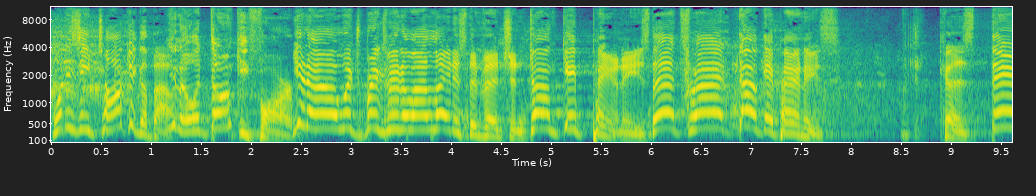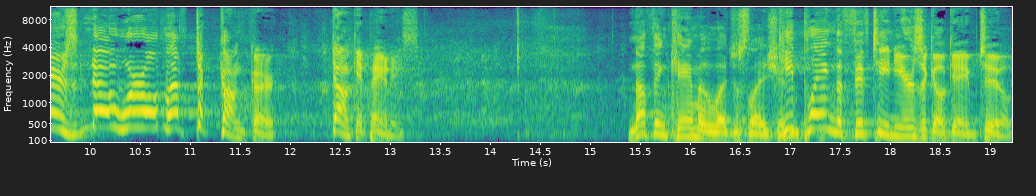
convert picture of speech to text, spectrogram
what is he talking about? you know, a donkey farm. You know, which brings me to my latest invention donkey panties. That's right, donkey panties. Because there's no world left to conquer. Donkey panties. Nothing came of the legislation. Keep playing the 15 years ago game, too.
